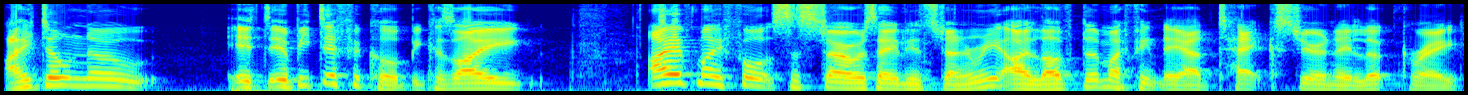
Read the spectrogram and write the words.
I don't know. It it'd be difficult because I I have my thoughts on Star Wars Aliens generally. I love them. I think they add texture and they look great.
